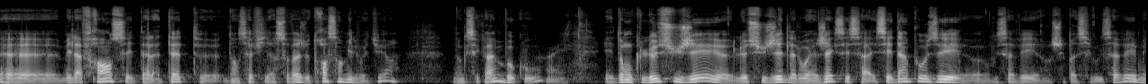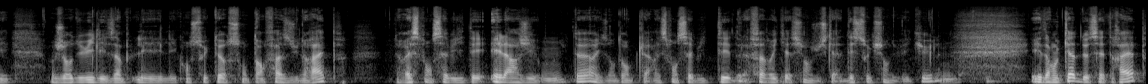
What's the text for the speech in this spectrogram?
euh, mais la France est à la tête euh, dans sa filière sauvage de 300 000 voitures. Donc c'est quand même beaucoup. Et donc le sujet, euh, le sujet de la loi AGEC, c'est ça. Et c'est d'imposer, vous savez, je ne sais pas si vous le savez, mais aujourd'hui les, les, constructeurs sont en face d'une REP, responsabilité élargie aux mmh. producteurs. Ils ont donc la responsabilité de la fabrication jusqu'à la destruction du véhicule. Mmh. Et dans le cadre de cette REP,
